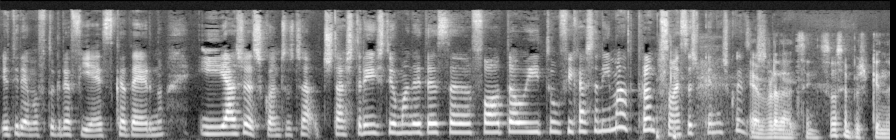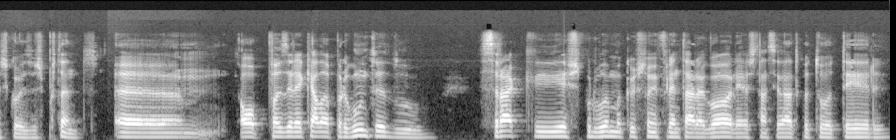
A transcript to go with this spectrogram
Eu tirei uma fotografia a esse caderno e às vezes, quando tu, estás triste, eu mandei-te essa foto e tu ficaste animado. Pronto, são essas pequenas coisas. É verdade, sim. São sempre as pequenas coisas. Portanto, ao fazer aquela pergunta do será que este problema que eu estou a enfrentar agora, esta ansiedade que eu estou a ter,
